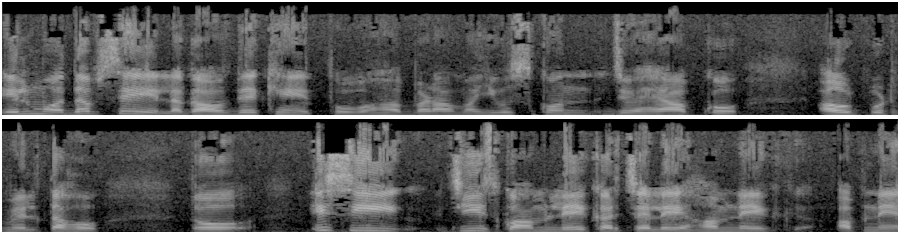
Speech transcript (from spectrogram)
इल्म अदब से लगाव देखें तो वहाँ बड़ा मायूस कौन जो है आपको आउटपुट मिलता हो। तो इसी चीज़ को हम लेकर चले, हमने एक, अपने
